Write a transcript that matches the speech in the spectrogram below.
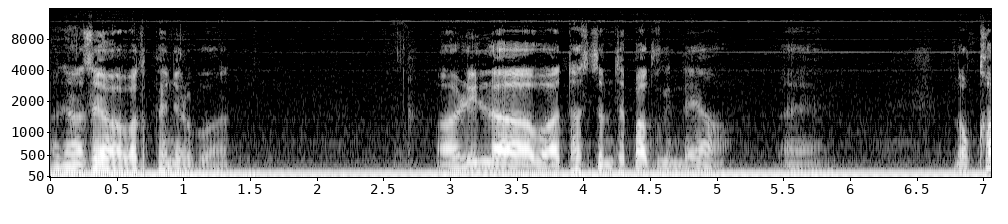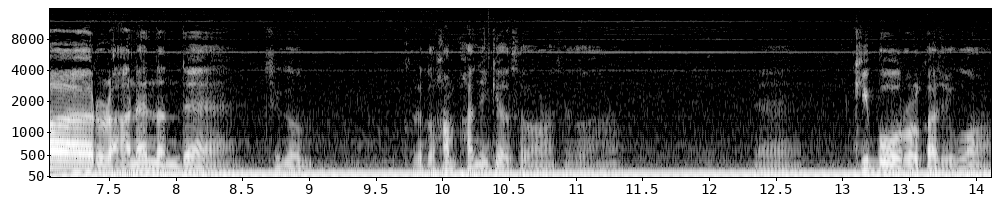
안녕하세요 와드팬 여러분. 어, 릴라와 다스점 재빠둑인데요. 예, 녹화를 안 했는데 지금 그래도 한 판 이겨서 제가 예, 기보를 가지고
